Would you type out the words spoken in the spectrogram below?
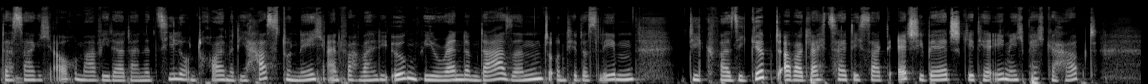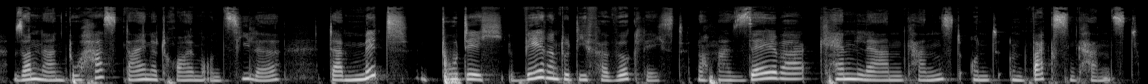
das sage ich auch immer wieder, deine Ziele und Träume, die hast du nicht einfach, weil die irgendwie random da sind und dir das Leben die quasi gibt, aber gleichzeitig sagt, edgy badge geht ja eh nicht, Pech gehabt, sondern du hast deine Träume und Ziele, damit du dich, während du die verwirklichst, nochmal selber kennenlernen kannst und, und wachsen kannst.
